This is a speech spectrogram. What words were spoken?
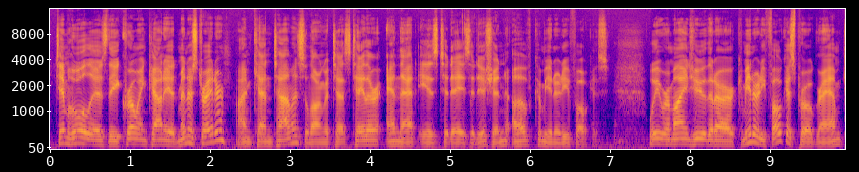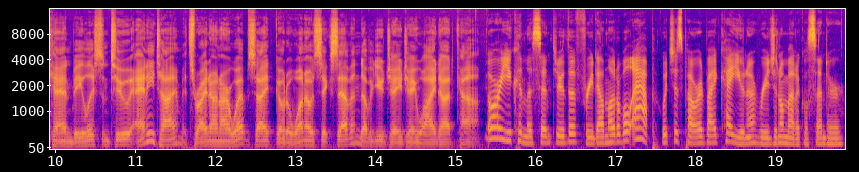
Tim Houle is the Crow Wing County Administrator. I'm Ken Thomas, along with Tess Taylor, and that is today's edition of Community Focus. We remind you that our Community Focus program can be listened to anytime. It's right on our website. Go to 1067wjjy.com. Or you can listen through the free downloadable app, which is powered by Cuyuna Regional Medical Center.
